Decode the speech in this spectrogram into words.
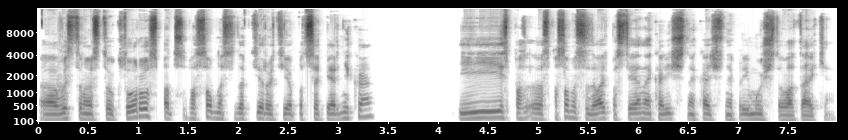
э, выстроенную структуру, спо- способность адаптировать ее под соперника и э, способность создавать постоянное количественное качественное преимущество в атаке.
